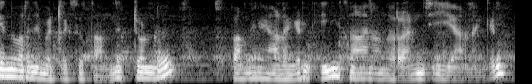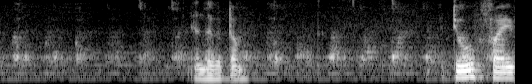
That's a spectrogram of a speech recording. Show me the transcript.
എന്ന് പറഞ്ഞ മെട്രിക്സ് തന്നിട്ടുണ്ട്. അപ്പം അങ്ങനെയാണെങ്കിൽ ഈ സാധനം ഒന്ന് റൺ ചെയ്യുകയാണെങ്കിൽ എന്ത് കിട്ടും? ടു ഫൈവ്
